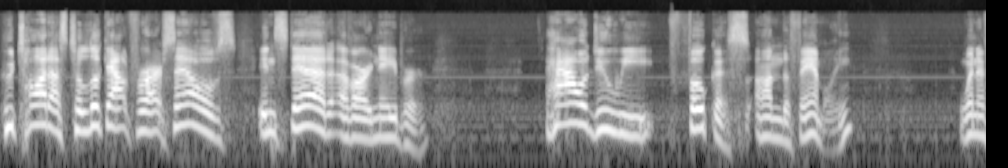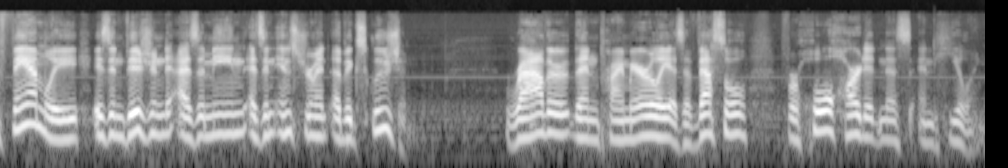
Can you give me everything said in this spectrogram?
who taught us to look out for ourselves instead of our neighbor. How do we focus on the family when a family is envisioned as a mean as an instrument of exclusion rather than primarily as a vessel for wholeheartedness and healing?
